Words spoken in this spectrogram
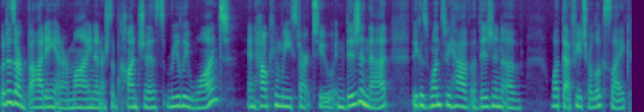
what does our body and our mind and our subconscious really want and how can we start to envision that because once we have a vision of what that future looks like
